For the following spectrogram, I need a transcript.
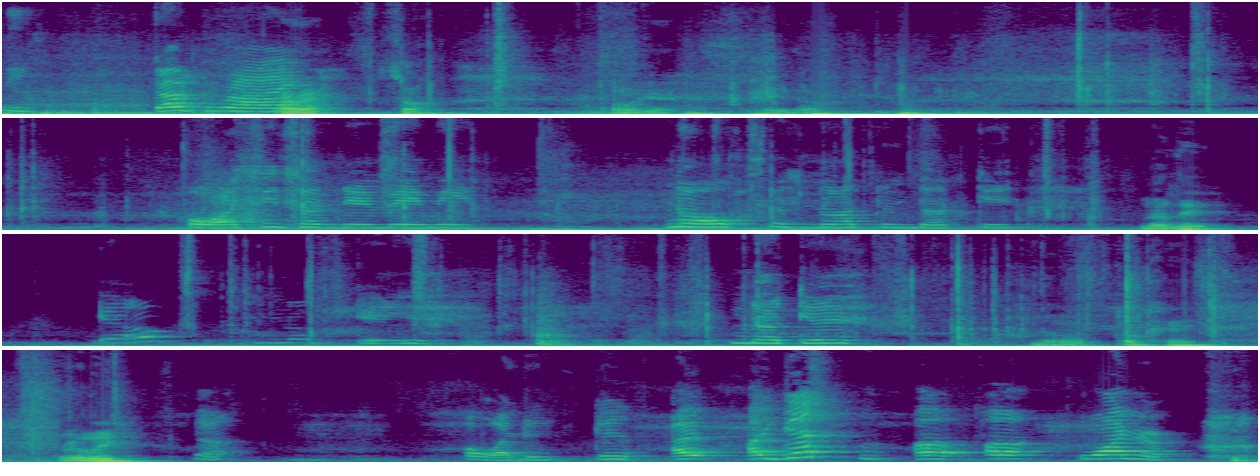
meaty. Dark ride. Alright, so over here. There you go. Oh, I see something maybe. No, it's nothing, nothing. Nothing? Yeah, nothing. Nothing. No. Okay. Really? Yeah. Oh, I didn't get. I I guess uh uh water.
